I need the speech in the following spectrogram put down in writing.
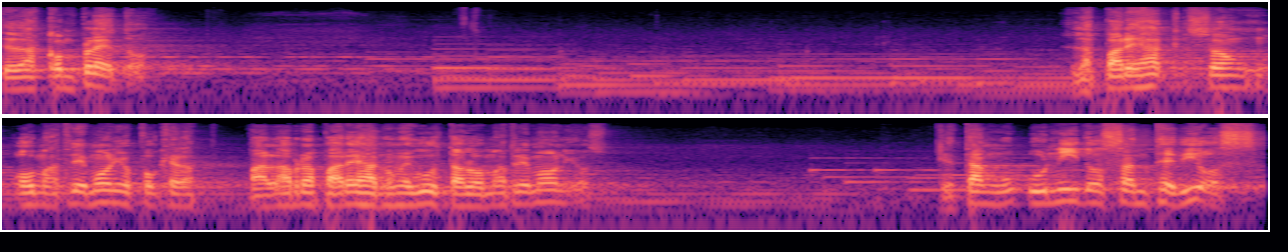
te das completo. Las parejas son, o matrimonios, porque la palabra pareja no me gusta, los matrimonios, que están unidos ante Dios.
